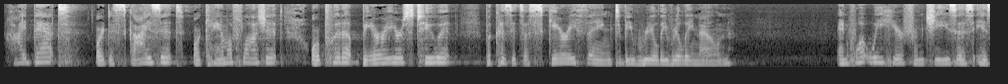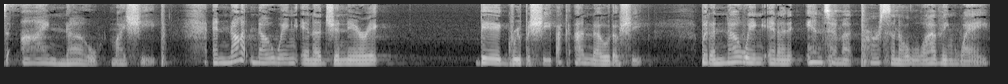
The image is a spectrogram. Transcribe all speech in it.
hide that or disguise it or camouflage it or put up barriers to it because it's a scary thing to be really, really known. And what we hear from Jesus is, I know my sheep. And not knowing in a generic big group of sheep. I, I know those sheep. But a knowing in an intimate, personal, loving way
